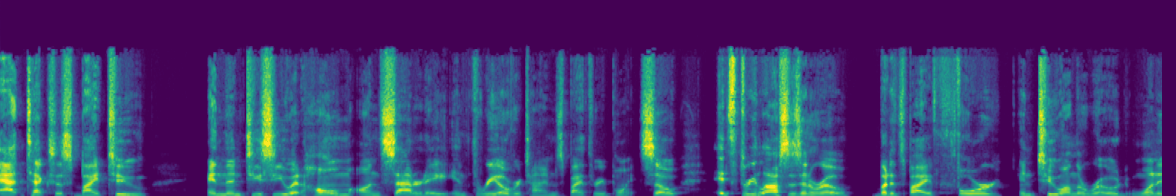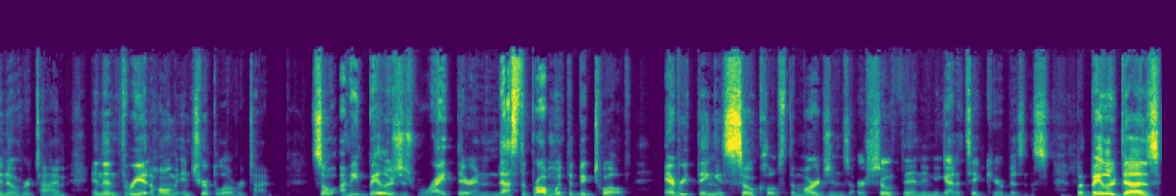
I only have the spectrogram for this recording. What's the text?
at Texas by two, and then TCU at home on Saturday in three overtimes by three points. So it's three losses in a row, but it's by four and two on the road, one in overtime, and then three at home in triple overtime. So, I mean, Baylor's just right there. And that's the problem with the Big 12. Everything is so close. The margins are so thin, and you got to take care of business. But Baylor does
